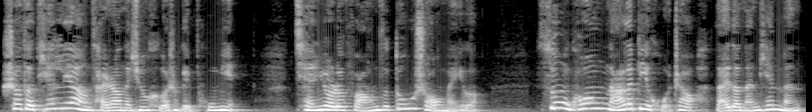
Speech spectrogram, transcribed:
烧到天亮，才让那群和尚给扑灭。前院的房子都烧没了。孙悟空拿了避火罩，来到南天门。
